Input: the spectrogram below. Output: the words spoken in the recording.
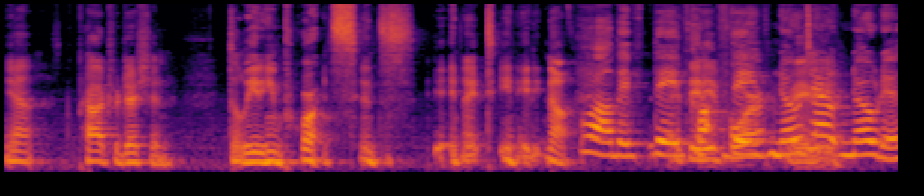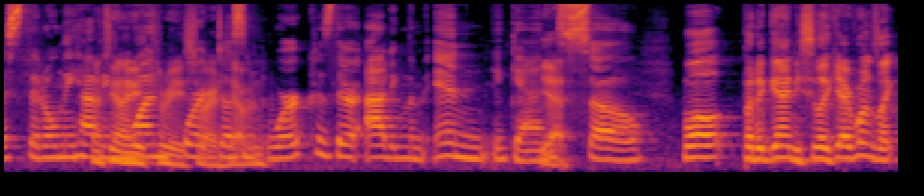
Yeah, proud tradition. Deleting ports since 1980. No. Well, they've they've, got, they've no Maybe. doubt noticed that only having one port sorry, doesn't Devin. work because they're adding them in again. Yes. So Well, but again, you see, like everyone's like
